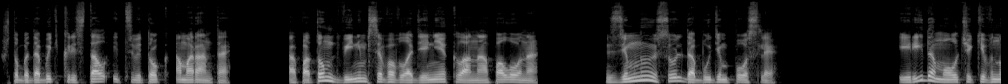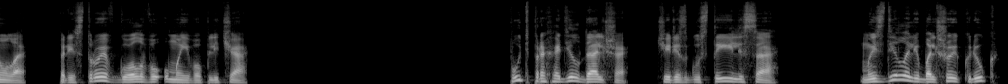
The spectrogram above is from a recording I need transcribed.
чтобы добыть кристалл и цветок амаранта, а потом двинемся во владение клана Аполлона. Земную соль добудем после. Ирида молча кивнула, пристроив голову у моего плеча. Путь проходил дальше, через густые леса, мы сделали большой крюк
